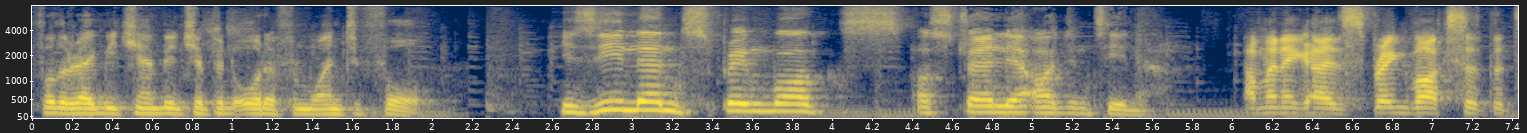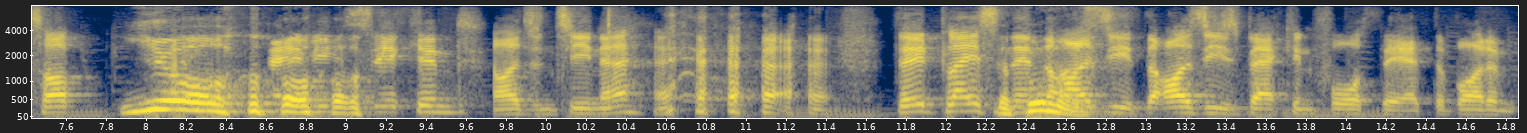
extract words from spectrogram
for the rugby championship in order from one to four. New Zealand, Springboks, Australia, Argentina. I'm going to go Springboks at the top. Yo, Maybe second, Argentina. Third place, and The then the Pumas. Aussies, the Aussies back and forth there at the bottom.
